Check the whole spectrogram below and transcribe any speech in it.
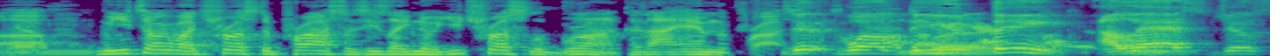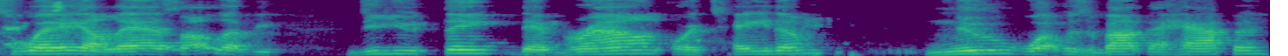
Uh, when you talk about trust the process, he's like, no, you trust LeBron because I am the process. Do- well, do you think? I'll ask Josue. I'll ask all of you. Do you think that Brown or Tatum knew what was about to happen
